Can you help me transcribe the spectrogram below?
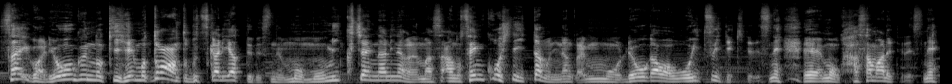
最後は両軍の騎兵もドーンとぶつかり合ってですね、もうもみくちゃになりながら、まあ、あの、先行していったのになんかもう両側追いついてきてですね、えー、もう挟まれてですね、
